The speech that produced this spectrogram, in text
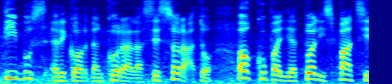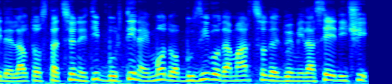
Tibus, ricorda ancora l'assessorato, occupa gli attuali spazi dell'autostazione Tiburtina in modo abusivo da marzo del 2016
